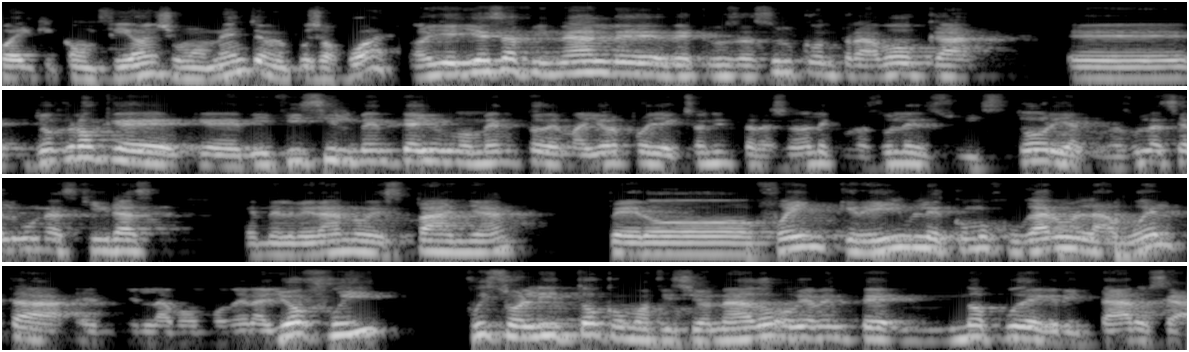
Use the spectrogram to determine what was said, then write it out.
fue el que confió en su momento y me puso a jugar. Oye, y esa final de, Cruz Azul contra Boca, eh, yo creo que, difícilmente hay un momento de mayor proyección internacional de Cruz Azul en su historia. Cruz Azul hacía algunas giras en el verano España, pero fue increíble cómo jugaron la vuelta en, en la bombonera. Yo fui, fui solito como aficionado, obviamente no pude gritar, o sea,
